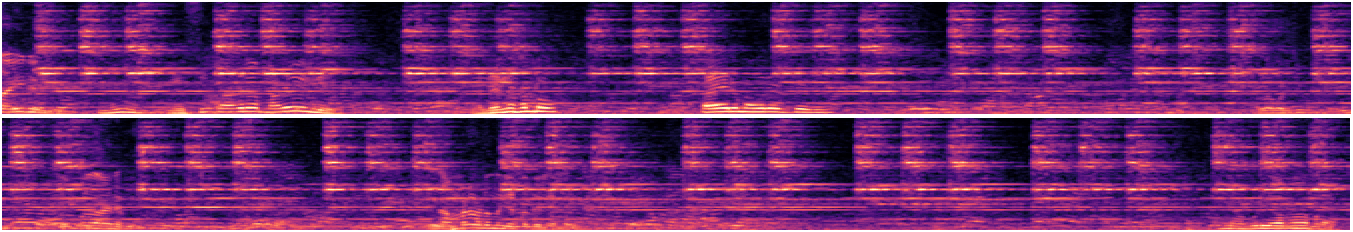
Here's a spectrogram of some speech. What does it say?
മെസ്സി മധുര മധുരമില്ലേ അതെന്നെ സംഭവം? തൈര്. മധുര ഇട്ടത് നമ്മുടെ ഇവിടെ നിന്ന് കിട്ടത്തില്ലല്ലോ കൂടി ഓർമ്മ പറയാം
